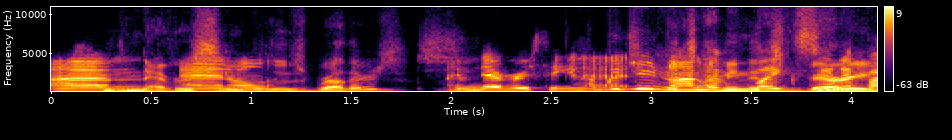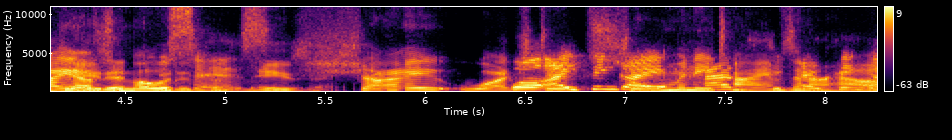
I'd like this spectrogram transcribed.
Um You've never seen I'll- Blues Brothers? I've never seen How it. could you not I have mean, like seen it by dated, but it's osmosis? amazing. Shy watched well, it I think so I many have times se- in I our think house.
